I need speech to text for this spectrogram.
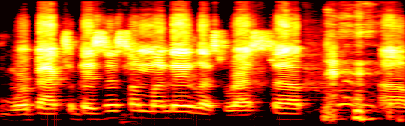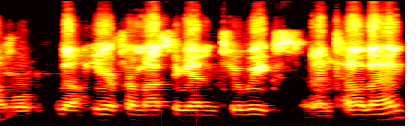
we're back to business on Monday. Let's rest up. uh, we'll, they'll hear from us again in two weeks. And until then,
